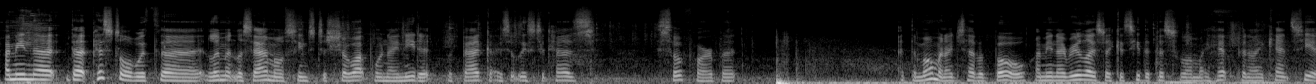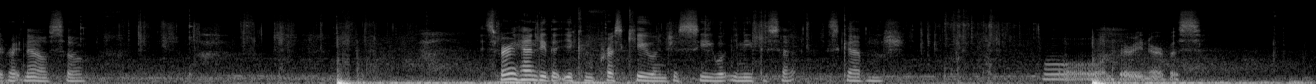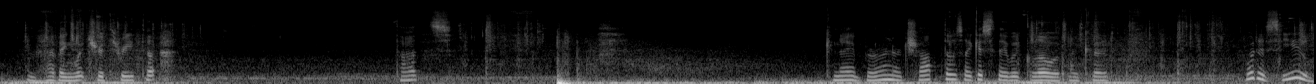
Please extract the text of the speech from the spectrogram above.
I mean, that, that pistol with uh, limitless ammo seems to show up when I need it with bad guys. At least it has so far, but at the moment I just have a bow. I mean, I realized I could see the pistol on my hip and I can't see it right now, so... It's very handy that you can press Q and just see what you need to set scavenge. Oh, I'm very nervous. I'm having Witcher 3 th thoughts. Can I burn or chop those? I guess they would glow if I could. What is you?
